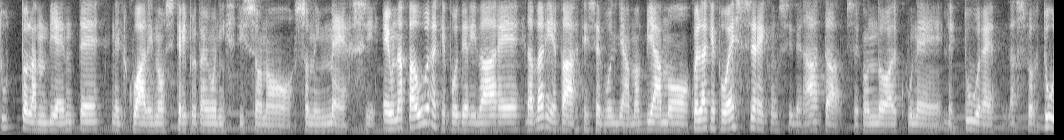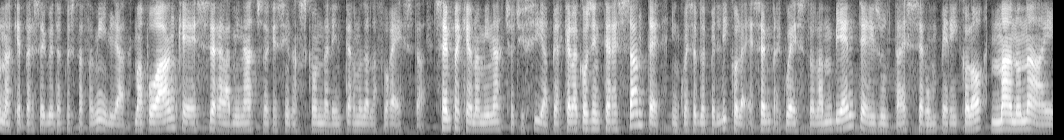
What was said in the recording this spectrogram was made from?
tutto l'ambiente nel quale i nostri protagonisti sono, sono, immersi. È una paura che può derivare da varie parti, se vogliamo. Abbiamo quella che può essere considerata, secondo alcune letture, la sfortuna che perseguita questa famiglia, ma può anche essere la minaccia che si nasconde all'interno della foresta. Sempre che una minaccia ci sia, perché la cosa interessante in queste due pellicole è sempre questo: l'ambiente risulta essere un pericolo, ma non hai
